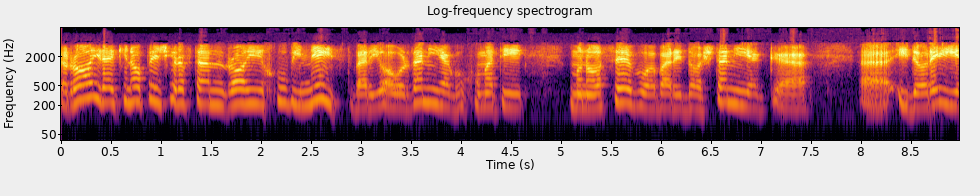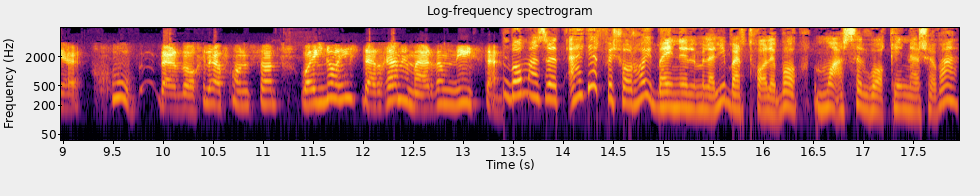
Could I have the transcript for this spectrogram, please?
راهی را که اینا پیش گرفتن راهی خوبی نیست برای آوردن یک حکومتی مناسب و برای داشتن یک اداره خوب در داخل افغانستان و اینا هیچ در غم مردم نیستن. با مذرت اگر فشارهای بین المللی بر طالبا مؤثر واقع نشود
